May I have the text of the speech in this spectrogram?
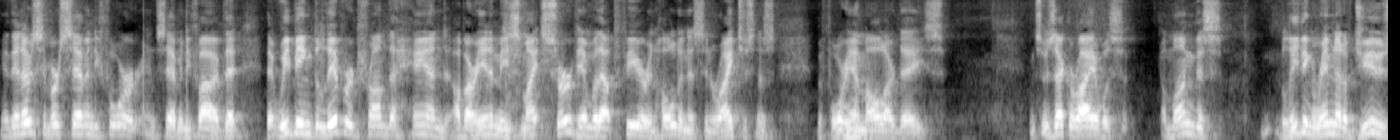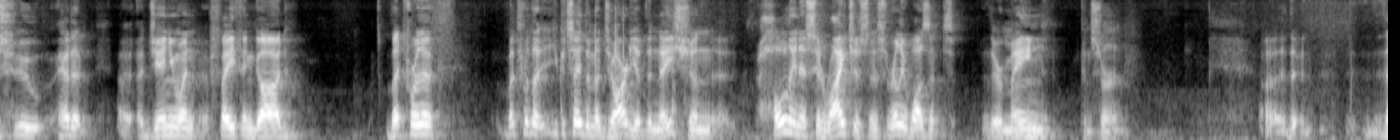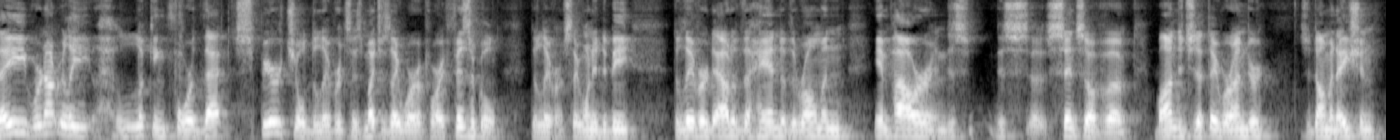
And then notice in verse 74 and 75 that, that we, being delivered from the hand of our enemies, might serve him without fear and holiness and righteousness before him all our days. And so Zechariah was among this believing remnant of Jews who had a, a, genuine faith in God. But for the but for the you could say the majority of the nation, holiness and righteousness really wasn't their main concern. Uh, the, they were not really looking for that spiritual deliverance as much as they were for a physical deliverance. They wanted to be delivered out of the hand of the Roman Empire and this this uh, sense of uh, bondage that they were under, this domination,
